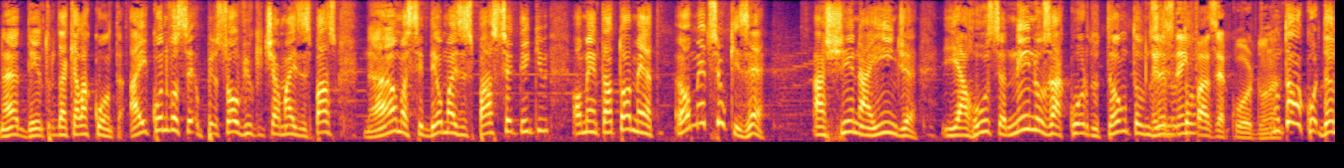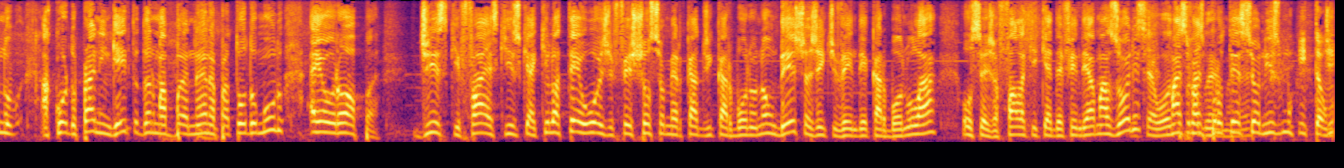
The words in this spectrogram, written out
né, dentro daquela conta. Aí quando você, o pessoal viu que tinha mais espaço, não, mas se deu mais espaço, você tem que aumentar a tua meta. Eu aumento se eu quiser. A China, a Índia e a Rússia nem nos acordos estão, estão dizendo Eles nem tão- fazem acordo, né? não estão dando acordo para ninguém, estão dando uma banana para todo mundo. A Europa diz que faz, que isso, que aquilo. Até hoje fechou seu mercado de carbono, não deixa a gente vender carbono lá. Ou seja, fala que quer defender a Amazônia, mas faz problema, protecionismo Então, de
